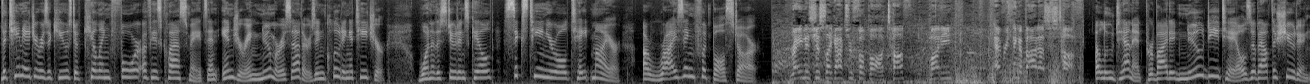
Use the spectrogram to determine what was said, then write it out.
The teenager is accused of killing four of his classmates and injuring numerous others, including a teacher. One of the students killed, 16 year old Tate Meyer, a rising football star. Rain is just like actual football tough, muddy. Everything about us is tough. A lieutenant provided new details about the shooting.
